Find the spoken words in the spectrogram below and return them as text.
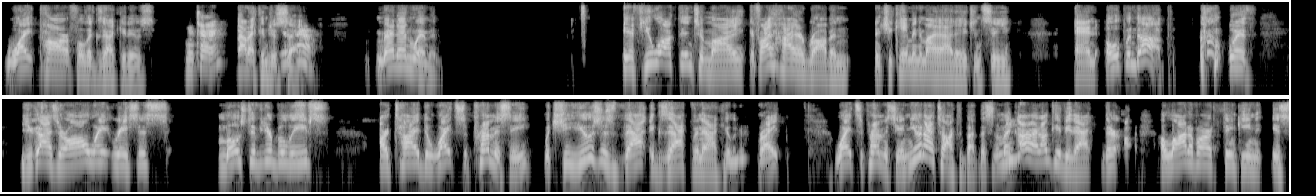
white powerful executives okay that I can just say, men and women. If you walked into my, if I hired Robin and she came into my ad agency and opened up with, you guys are all white racists. Most of your beliefs are tied to white supremacy, which she uses that exact vernacular, right? White supremacy. And you and I talked about this. And I'm like, Mhm. all right, I'll give you that. There, a lot of our thinking is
